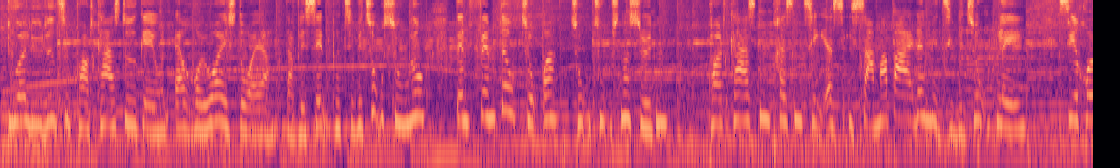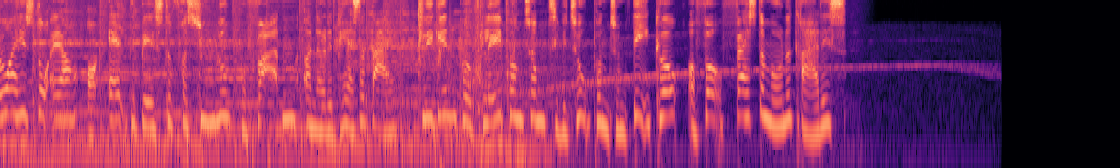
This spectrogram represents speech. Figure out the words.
Du har lyttet til podcastudgaven af Røverhistorier, der blev sendt på TV2 Zulu den 5. oktober 2017. Podcasten præsenteres i samarbejde med TV2 Play. Se røverhistorier og alt det bedste fra Zulu på farten og når det passer dig. Klik ind på play.tv2.dk og få første måned gratis.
